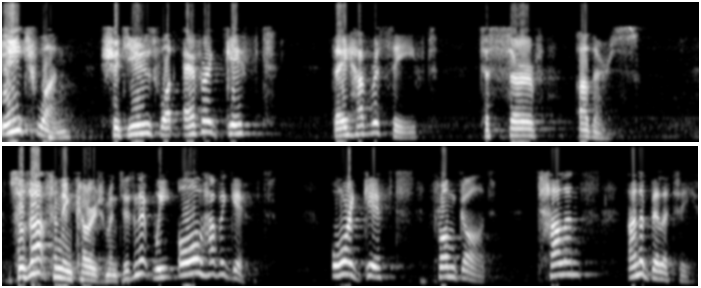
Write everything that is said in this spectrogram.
Each one should use whatever gift they have received to serve others. So that's an encouragement, isn't it? We all have a gift or gifts from God, talents and abilities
